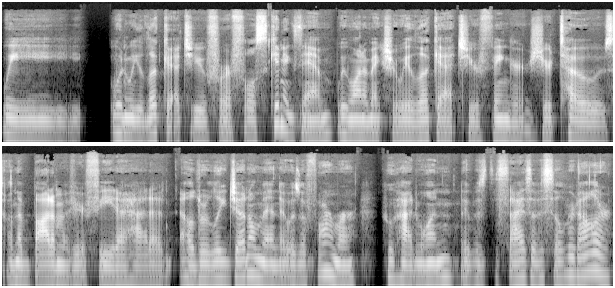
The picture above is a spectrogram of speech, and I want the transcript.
we when we look at you for a full skin exam we want to make sure we look at your fingers your toes. On the bottom of your feet i had an elderly gentleman that was a farmer who had one that was the size of a silver dollar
